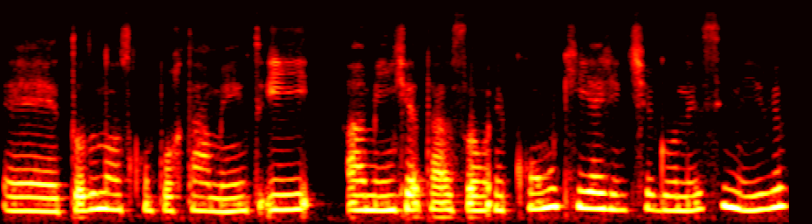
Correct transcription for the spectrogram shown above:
é, todo o nosso comportamento e a minha inquietação é como que a gente chegou nesse nível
